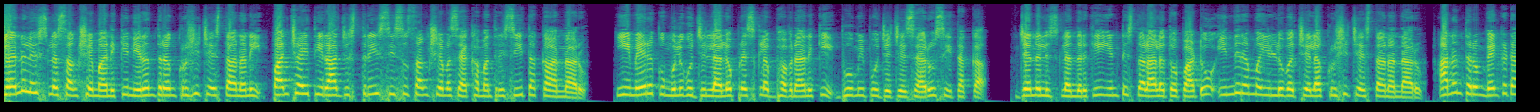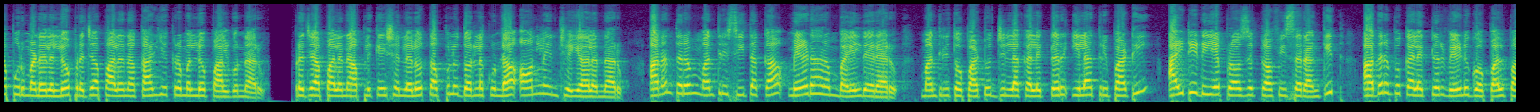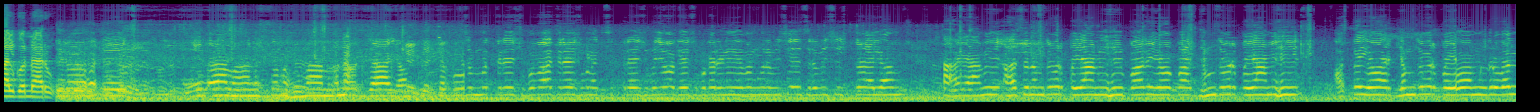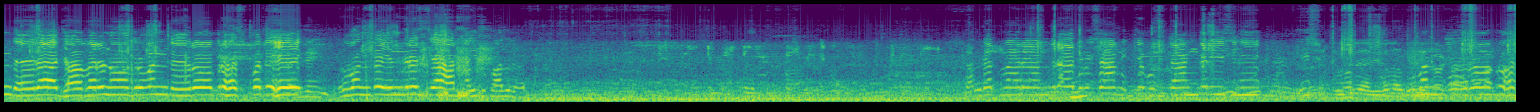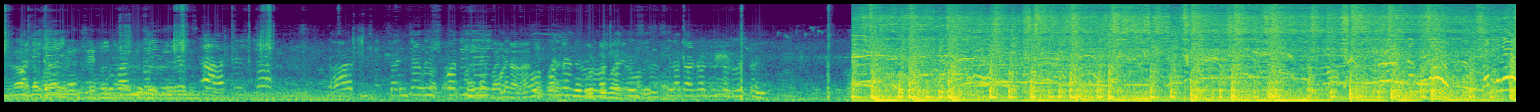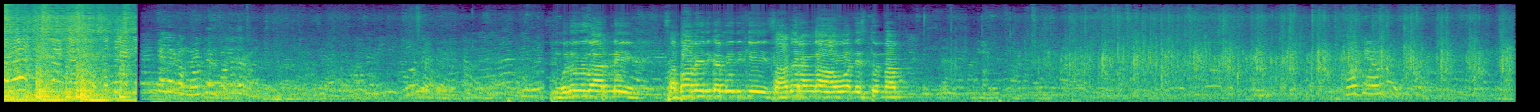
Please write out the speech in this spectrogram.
జర్నలిస్టుల సంక్షేమానికి నిరంతరం కృషి చేస్తానని పంచాయతీరాజ్ స్త్రీ శిశు సంక్షేమ శాఖ మంత్రి సీతక్క అన్నారు. ఈ మేరకు ములుగు జిల్లాలో ప్రెస్ క్లబ్ భవనానికి భూమి పూజ చేశారు సీతక్క. జర్నలిస్టులందరికీ ఇంటి స్థలాలతో పాటు ఇందిరమ్మ ఇళ్ళు వచ్చేలా కృషి చేస్తానన్నారు. అనంతరం వెంకటాపూర్ మండలంలో ప్రజాపాలన కార్యక్రమంలో పాల్గొన్నారు. ప్రజాపాలన అప్లికేషన్లలో తప్పులు దొరలకుండా ఆన్లైన్ చేయాలన్నారు. అనంతరం మంత్రి సీతక్క మేడారం బయలుదేరారు. మంత్రితో పాటు జిల్లా collector Ila Tripathi ITDA project officer Ankit అదనపు కలెక్టర్ వేణుగోపాల్ పాల్గొన్నారు. ఆసనం సమర్పయామి పాదయోపాద్యం సమర్పయామి హస్తయోర్ఘ్యం సమర్పయోం ధ్రువందే రాజా వరుణో ధ్రువందేరో బృహస్పతి. ధ్రువంత ఇంద్రస్య ఐదు పాదులు. గంగత్మారాంధ్రాదృశామిత్యపుష్టాంగరీషిని ధ్రువందేరో బృహస్పతి ధ్రువంత ములుగు గారిని సభావేదిక మీదకి సాధారణంగా ఆహ్వానిస్తున్నాం. Okay okay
